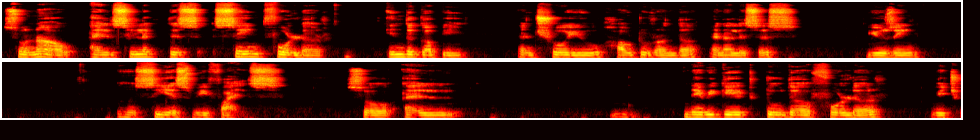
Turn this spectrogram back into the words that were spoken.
So now I'll select this same folder in the guppy and show you how to run the analysis using uh, CSV files. So I'll navigate to the folder which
